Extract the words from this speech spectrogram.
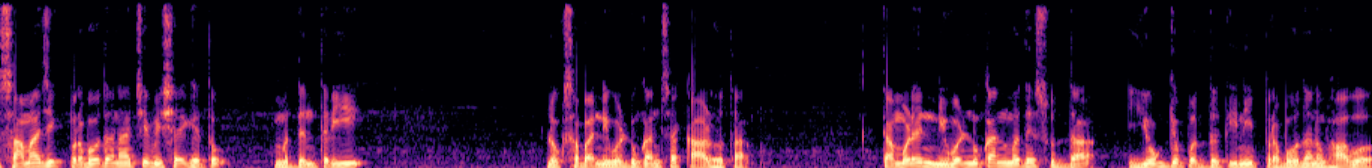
सामाजिक प्रबोधनाचे विषय घेतो. मध्यंतरी लोकसभा निवडणुकांचा काळ होता. त्यामुळे निवडणुकांमध्ये सुद्धा योग्य पद्धतीने प्रबोधन व्हावं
